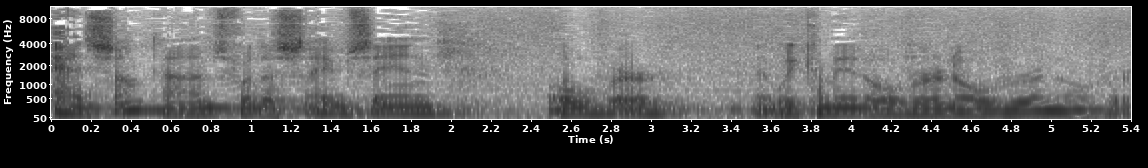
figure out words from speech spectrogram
And sometimes for the same sin over that we commit over and over and over.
